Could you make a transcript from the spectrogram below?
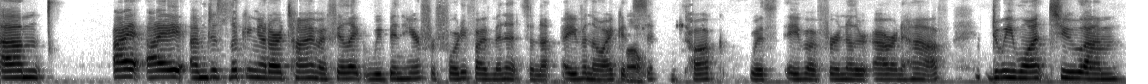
Um, I I I'm just looking at our time. I feel like we've been here for 45 minutes, and even though I could wow. sit and talk with Ava for another hour and a half, do we want to um,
